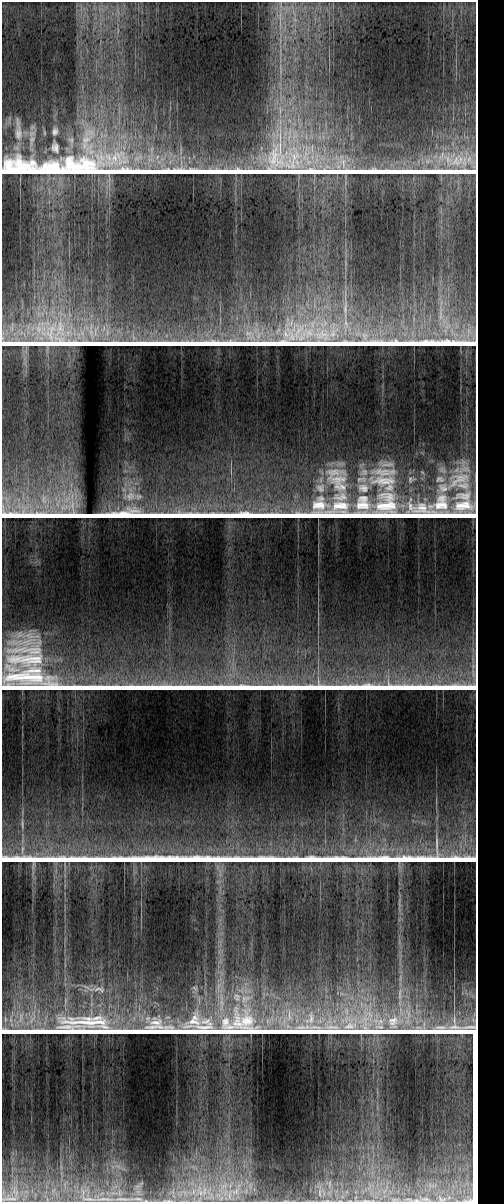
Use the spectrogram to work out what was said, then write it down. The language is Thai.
บางหันล่ะจะมีขอนใหม่บาทแรกบาทแรกมันรุ่นบาทแรกกันโอ้โหโอ้โหโอ้ยหม ดผมไปละ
